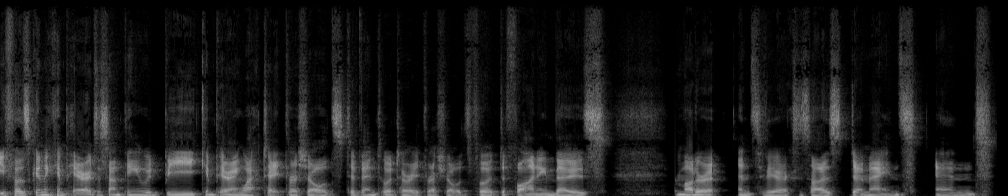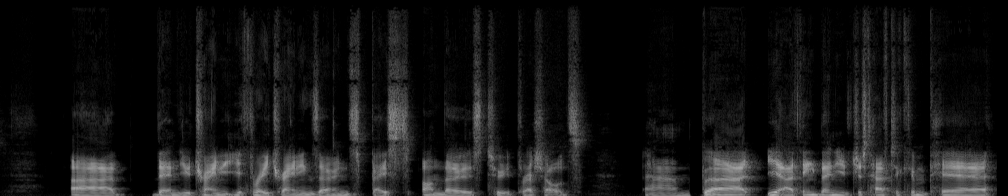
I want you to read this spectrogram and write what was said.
If I was going to compare it to something, it would be comparing lactate thresholds to ventilatory thresholds for defining those moderate and severe exercise domains, and uh, then you train your three training zones based on those two thresholds. Um, but yeah, I think then you just have to compare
